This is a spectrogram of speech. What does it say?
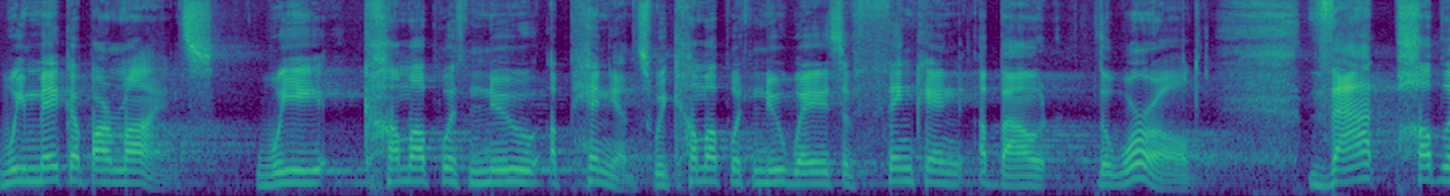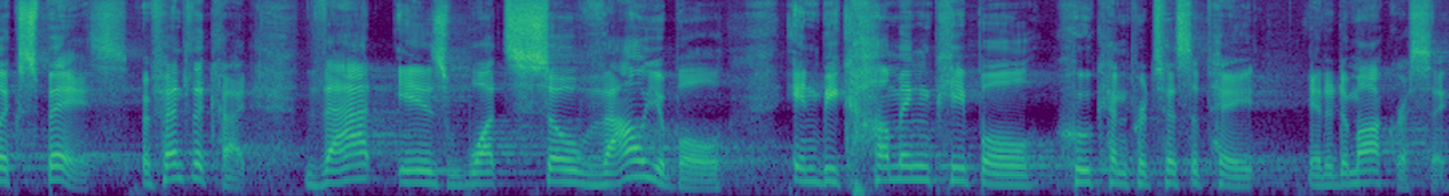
we make up our minds. We come up with new opinions. We come up with new ways of thinking about the world. That public space, Öffentlichkeit, that is what's so valuable in becoming people who can participate in a democracy.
